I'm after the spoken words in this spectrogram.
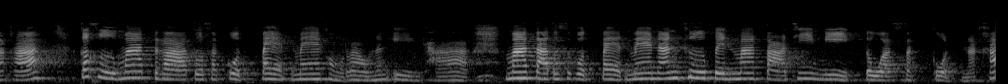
นะคะก็คือมาตราตัวสะกด 8 แม่ของเรานั่นเองค่ะ มาตราตัวสะกด 8 แม่นั้นคือเป็นมาตราที่มีตัวสะกดนะคะ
